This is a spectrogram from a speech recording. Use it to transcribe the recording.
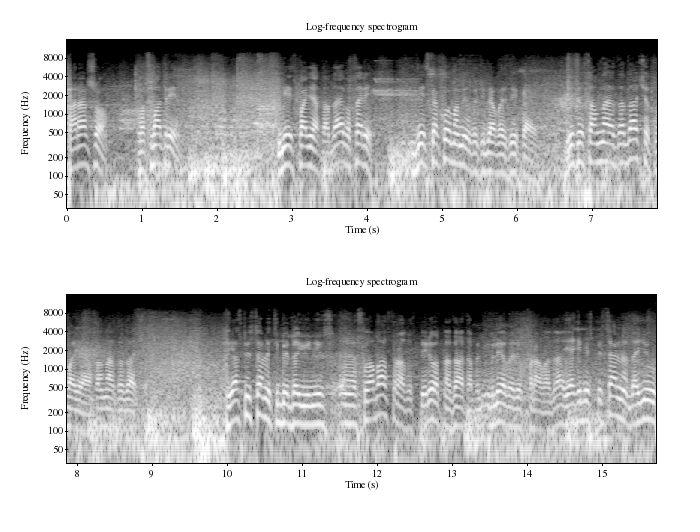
Хорошо. Вот смотри. Здесь понятно, да? Вот смотри. Здесь какой момент у тебя возникает? Здесь основная задача твоя, основная задача. Я специально тебе даю не э, слова сразу, вперед, назад, а влево или вправо, да? Я тебе специально даю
